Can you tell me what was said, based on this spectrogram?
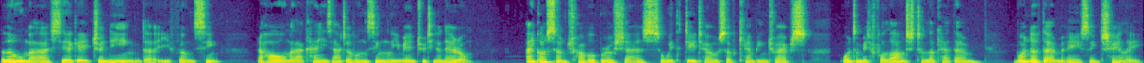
Loma 写给 Janine 的一封信，然后我们来看一下这封信里面具体的内容。I got some travel brochures with details of camping trips. Want to meet for lunch to look at them? One of them is in Chile,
